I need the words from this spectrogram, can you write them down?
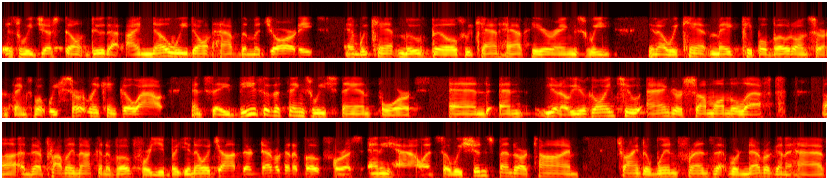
is we just don't do that. I know we don't have the majority, and we can't move bills, we can't have hearings, we you know, we can't make people vote on certain things, but we certainly can go out and say these are the things we stand for, and and you know, you're going to anger some on the left. Uh, and they're probably not going to vote for you. But you know what, John? They're never going to vote for us anyhow. And so we shouldn't spend our time trying to win friends that we're never going to have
